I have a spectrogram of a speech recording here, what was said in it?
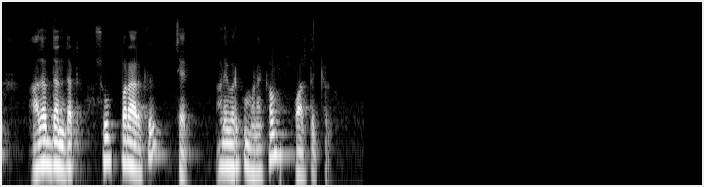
அதர் தன் தட் சூப்பராக இருக்குது சரி அனைவருக்கும் வணக்கம் வாழ்த்துக்கள்.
